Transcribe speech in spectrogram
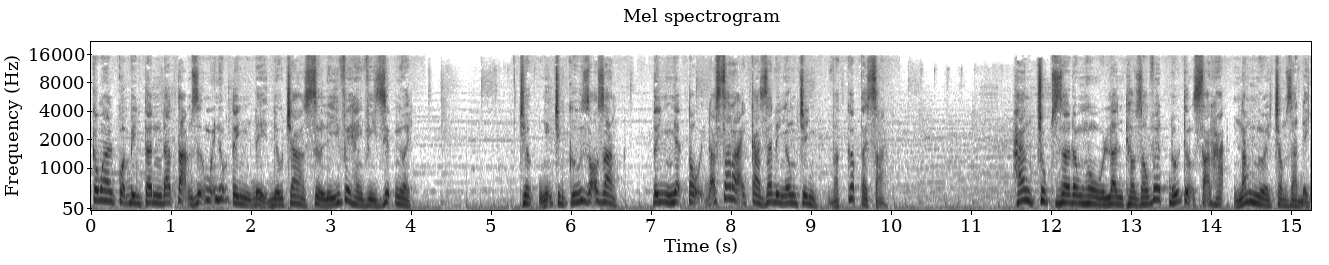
Công an quận Bình Tân đã tạm giữ Nguyễn Hữu Tình để điều tra xử lý về hành vi giết người. Trước những chứng cứ rõ ràng, Tình nhận tội đã sát hại cả gia đình ông Trình và cướp tài sản. Hàng chục giờ đồng hồ lần theo dấu vết đối tượng sát hại 5 người trong gia đình.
